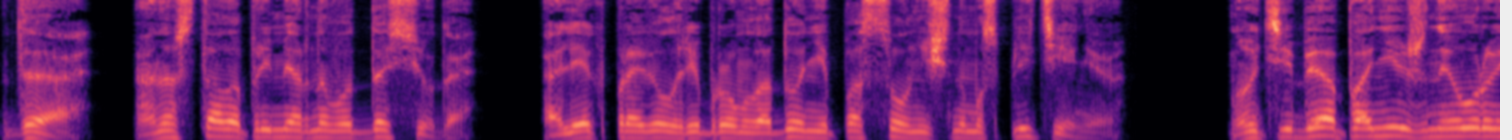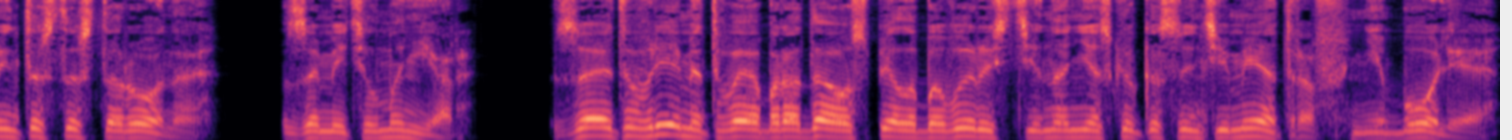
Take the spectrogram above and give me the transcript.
Да, она стала примерно вот до сюда. Олег провел ребром ладони по солнечному сплетению. «У тебя пониженный уровень тестостерона», — заметил Маньяр. «За это время твоя борода успела бы вырасти на несколько сантиметров, не более.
